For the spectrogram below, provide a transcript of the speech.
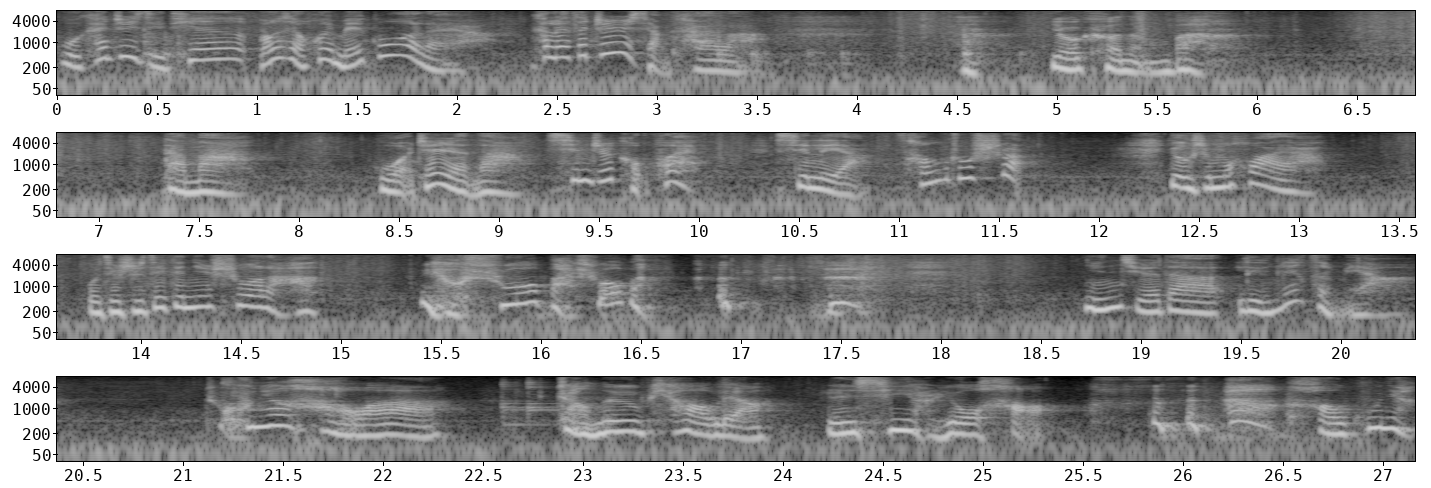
我看这几天王小慧没过来呀，看来她真是想开了。有可能吧。大妈，我这人呐，心直口快，心里啊藏不住事儿，有什么话呀，我就直接跟您说了哈。有说吧，说吧。您觉得玲玲怎么样啊？这姑娘好啊，长得又漂亮，人心眼又好，好姑娘，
